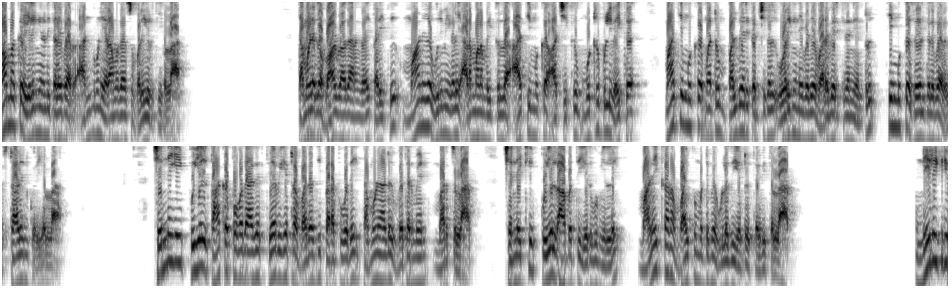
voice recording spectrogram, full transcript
பாமக இளைஞரணி தலைவர் அன்புமணி ராமதாஸ் வலியுறுத்தியுள்ளார். தமிழக வாழ்வாதாரங்களை பறித்து மாநில உரிமைகளை அடமானம் வைத்துள்ள அதிமுக ஆட்சிக்கு முற்றுப்புள்ளி வைக்க மதிமுக மற்றும் பல்வேறு கட்சிகள் ஒருங்கிணைவதை வரவேற்கிறேன் என்று திமுக செயல் தலைவர் ஸ்டாலின் கூறியுள்ளார். சென்னையை புயல் தாக்கப் போவதாக தேவையற்ற வதந்தி பரப்புவதை தமிழ்நாடு வெதர்மேன் மறுத்துள்ளார். சென்னைக்கு புயல் ஆபத்து எதுவும் இல்லை. மழைக்கான வாய்ப்பு மட்டுமே உள்ளது என்று தெரிவித்துள்ளார். நீலகிரி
